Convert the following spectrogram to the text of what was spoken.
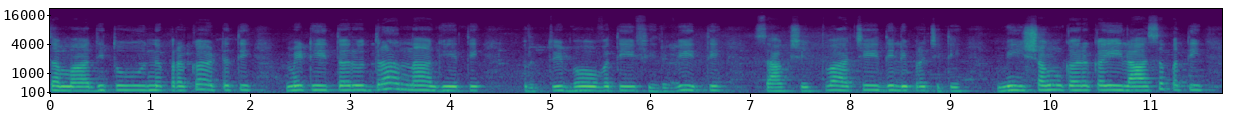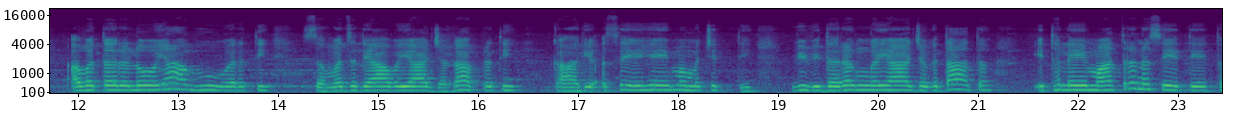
समाधीतून प्रकटती मिठी तरुद्रांना घेती पृथ्वीभोवती फिरविती साक्षित्वाची दिली प्रचिती. मी शंकर कैलासपती अवतरलो या भूवरती समज द्यावया जगाप्रती. कार्य असे हे मम चित्ती. विविध रंग या जगतात इथले मात्र नसे तेत.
